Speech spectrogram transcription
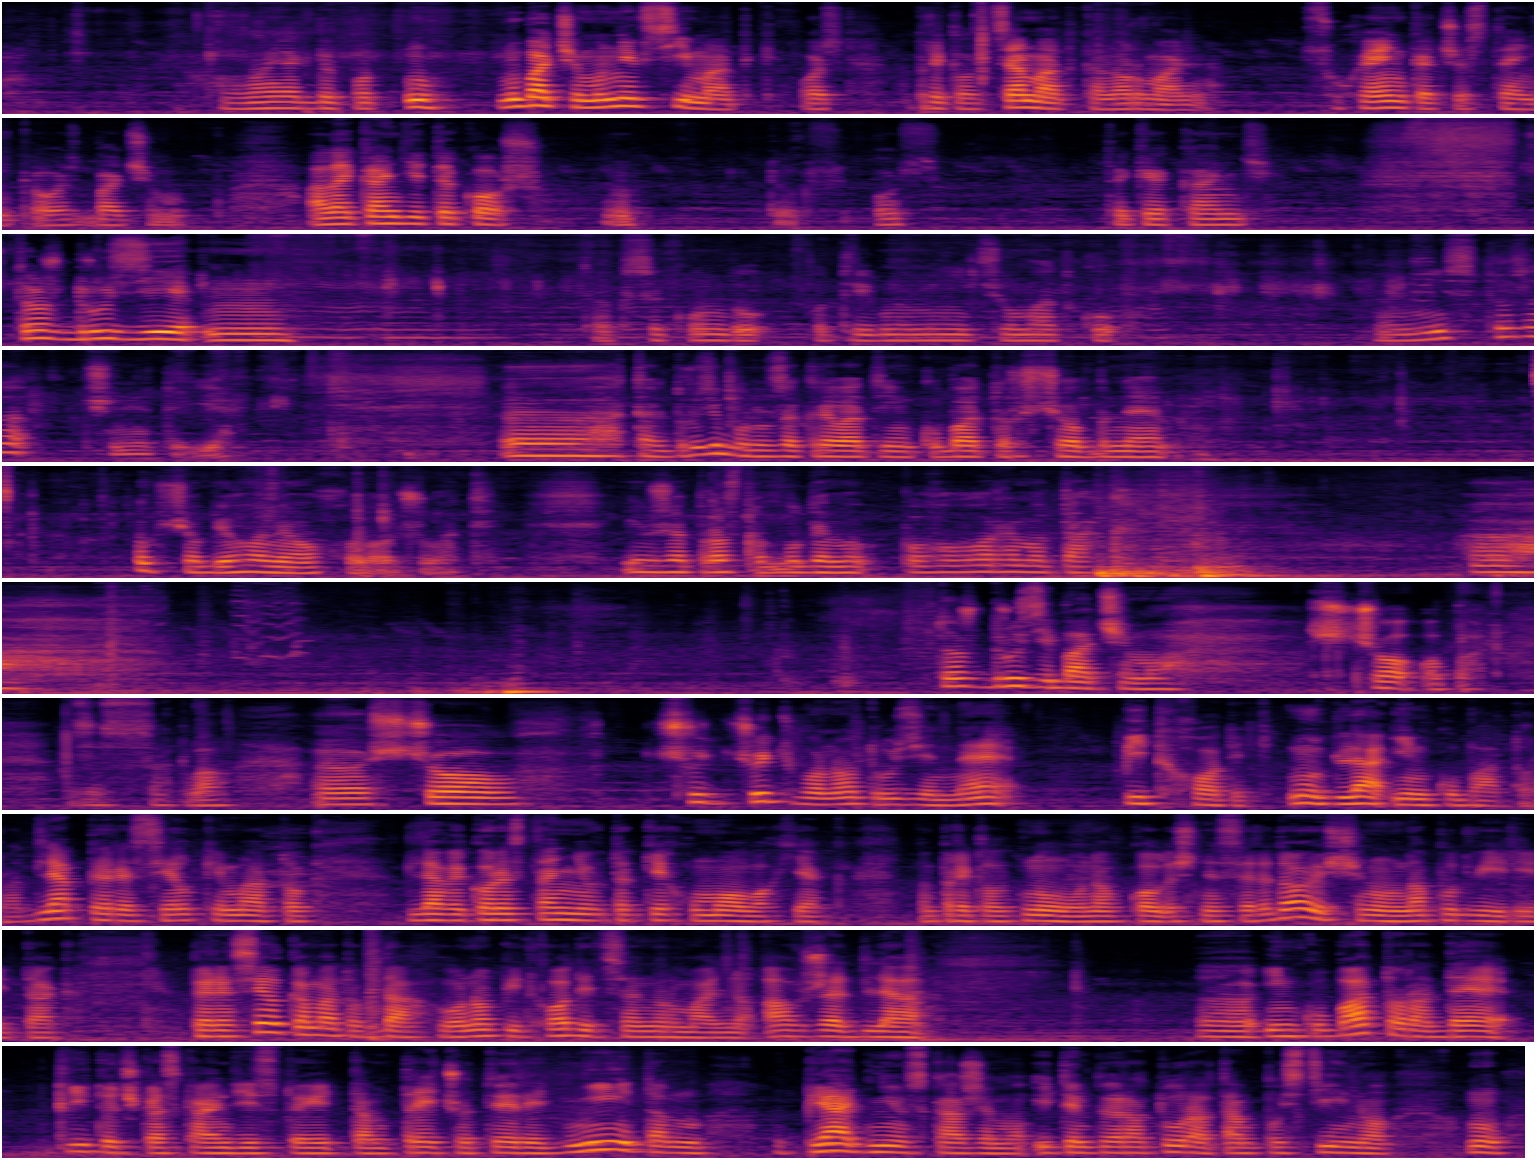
вона якби по... ну, ну, бачимо, не всі матки. Ось, наприклад, ця матка нормальна. Сухенька, чистенька, ось бачимо. Але канді також. Ну, ось таке канді. Тож, друзі, так, секунду, потрібно мені цю матку на місто зачинити. Є. Е, так, друзі, буду закривати інкубатор, щоб не. Ну, щоб його не охолоджувати. І вже просто будемо поговоримо так. Е, Тож, друзі, бачимо, що опа, засаклав, е, що чуть-чуть воно, друзі, не підходить. Ну, для інкубатора, для пересилки маток, для використання в таких умовах, як, наприклад, ну, навколишнє середовище, ну, на подвір'ї, так. Пересилка маток, да, воно підходить, все нормально. А вже для е, інкубатора, де кліточка з стоїть там 3-4 дні, там 5 днів, скажімо, і температура там постійно, ну,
